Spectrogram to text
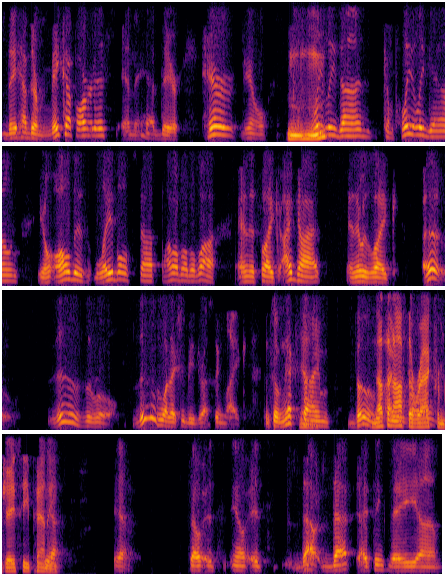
they had their makeup artists and they had their hair, you know, mm-hmm. completely done, completely gowned, you know, all this label stuff, blah blah blah blah blah, and it's like I got and it was like, oh, this is the rule. This is what I should be dressing like. And so next yeah. time, boom. Nothing off the rack in. from J.C. Penney. Yeah, yeah. So it's you know it's that that I think they um,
